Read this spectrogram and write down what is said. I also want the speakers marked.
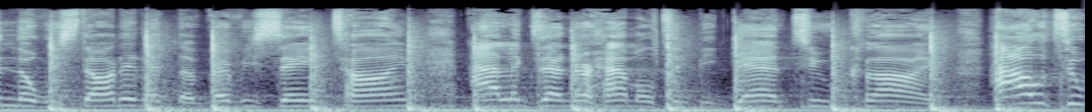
Speaker 1: Even though we started at the very same time, Alexander Hamilton began to climb. How to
